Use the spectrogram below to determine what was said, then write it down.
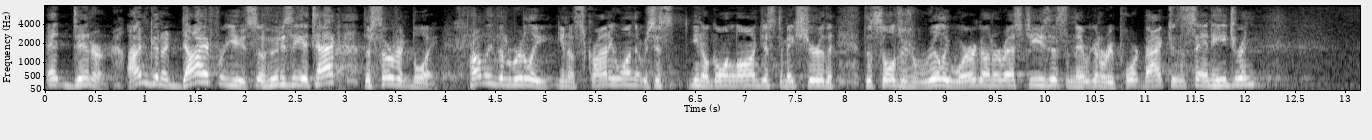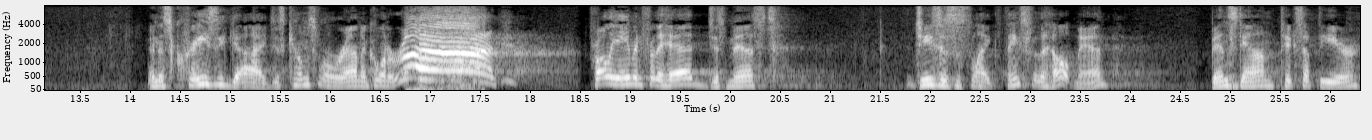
at dinner. I'm going to die for you. So who does he attack? The servant boy. Probably the really, you know, scrawny one that was just, you know, going along just to make sure that the soldiers really were going to arrest Jesus and they were going to report back to the Sanhedrin. And this crazy guy just comes from around the corner. Run! Probably aiming for the head, just missed. Jesus is like, thanks for the help, man. Bends down, picks up the ear,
